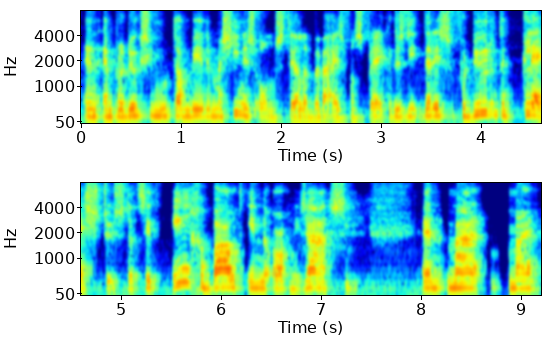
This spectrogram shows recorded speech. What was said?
En, en productie moet dan weer de machines omstellen, bij wijze van spreken. Dus die, er is voortdurend een clash tussen. Dat zit ingebouwd in de organisatie. En, maar maar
